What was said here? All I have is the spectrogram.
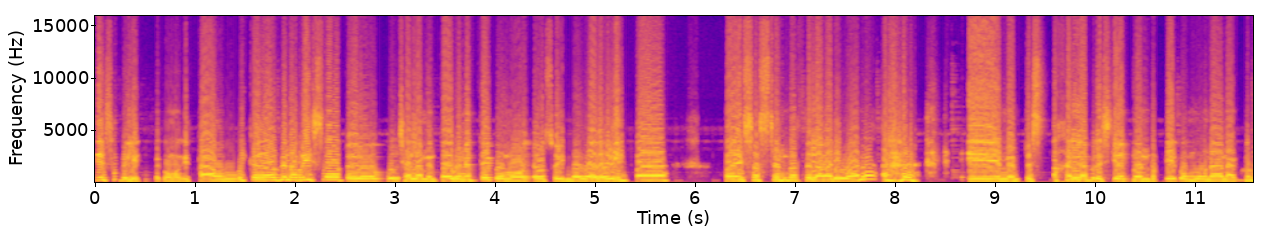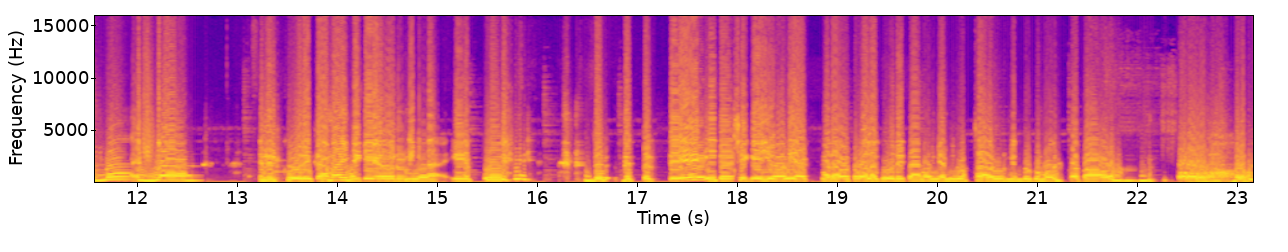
es esa película, como que estábamos muy cagados de la risa, pero pucha, lamentablemente como yo soy media débil para esas sendas de la marihuana, eh, me empezó a bajar la presión, me enrollé como una anaconda en la en el cubrecama y me quedé dormida. Y después de- desperté y caché que yo había parado toda la cubrecama y mi amigo estaba durmiendo como destapado. Oh,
